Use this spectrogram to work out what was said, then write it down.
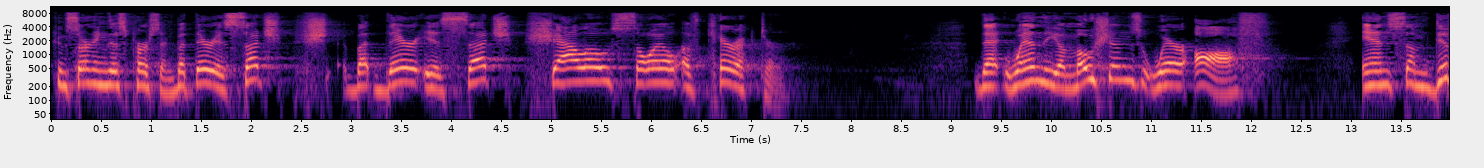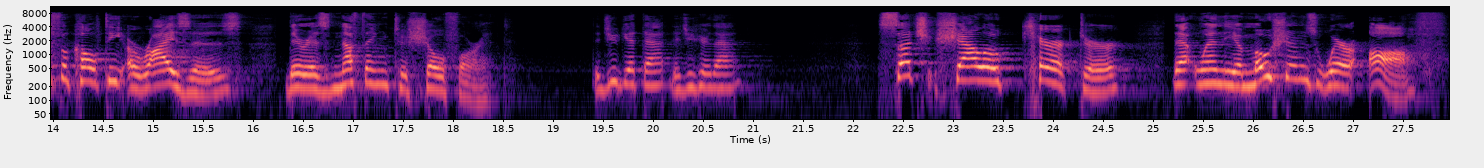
concerning this person. But there is such, but there is such shallow soil of character that when the emotions wear off and some difficulty arises, there is nothing to show for it. Did you get that? Did you hear that? Such shallow character that when the emotions wear off,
